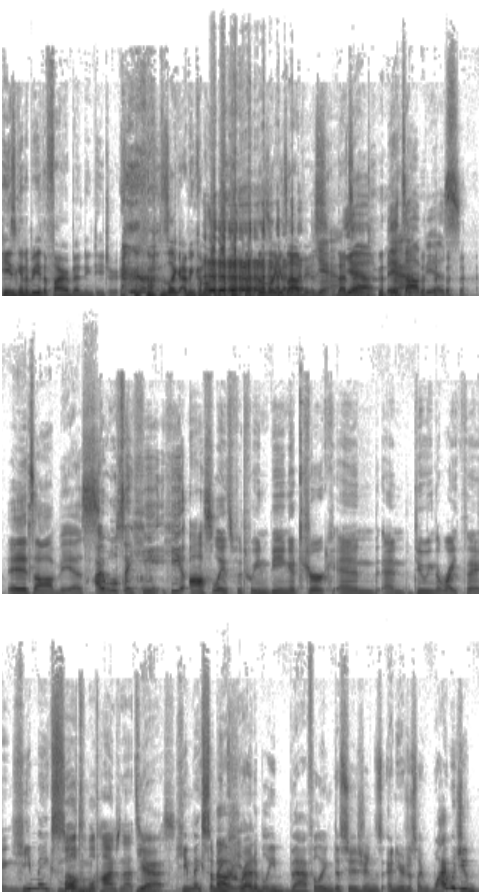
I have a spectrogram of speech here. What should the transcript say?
He's gonna be the firebending teacher. I was like, I mean, come on. I was like, it's obvious. Yeah. That's yeah, it. it's obvious. It's obvious. I will say he he oscillates between being a jerk and and doing the right thing. He makes some, multiple times in that series. Yeah, he makes some Oh, yeah. incredibly baffling decisions, and you're just like, why would you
